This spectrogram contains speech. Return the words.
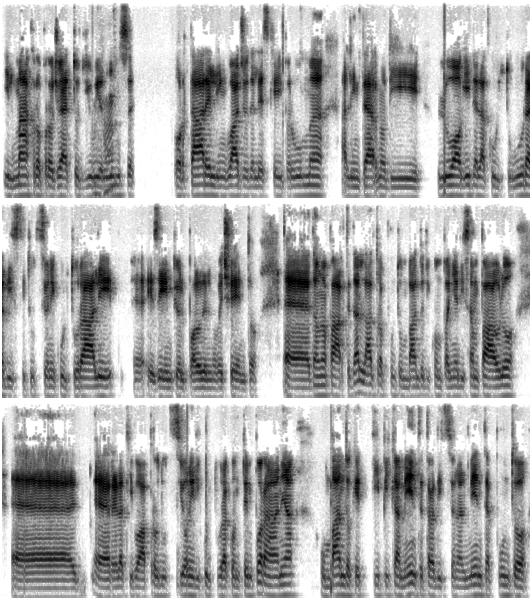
il macro progetto di UI Rooms, uh-huh. portare il linguaggio dell'escape room all'interno di luoghi della cultura, di istituzioni culturali eh, esempio il polo del Novecento, eh, da una parte, dall'altro appunto un bando di compagnia di San Paolo eh, relativo a produzioni di cultura contemporanea, un bando che tipicamente, tradizionalmente appunto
